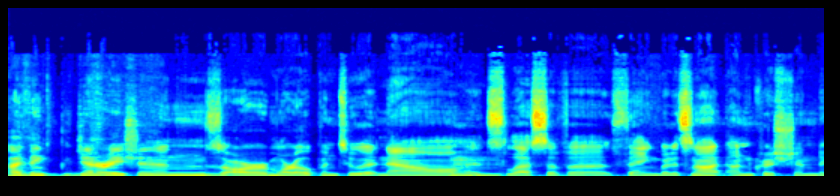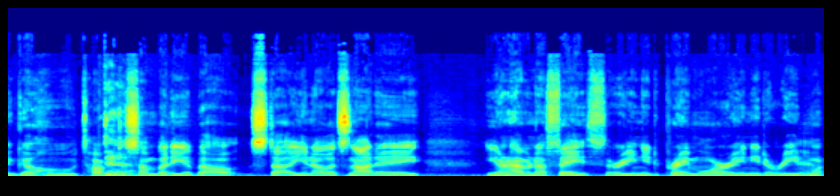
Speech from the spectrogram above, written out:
I mm. think generations are more open to it now. Mm. It's less of a thing, but it's not unchristian to go talk Yeah. to somebody about stuff. You know, it's not a you don't have enough faith or you need to pray more or you need to read more.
